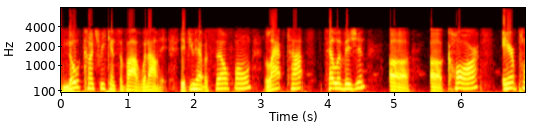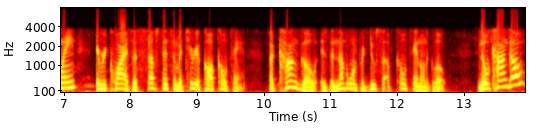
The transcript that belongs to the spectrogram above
No country can survive without it. If you have a cell phone, laptop, television, uh, a car, airplane, it requires a substance, a material called coltan. The Congo is the number one producer of coltan on the globe. No Congo,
